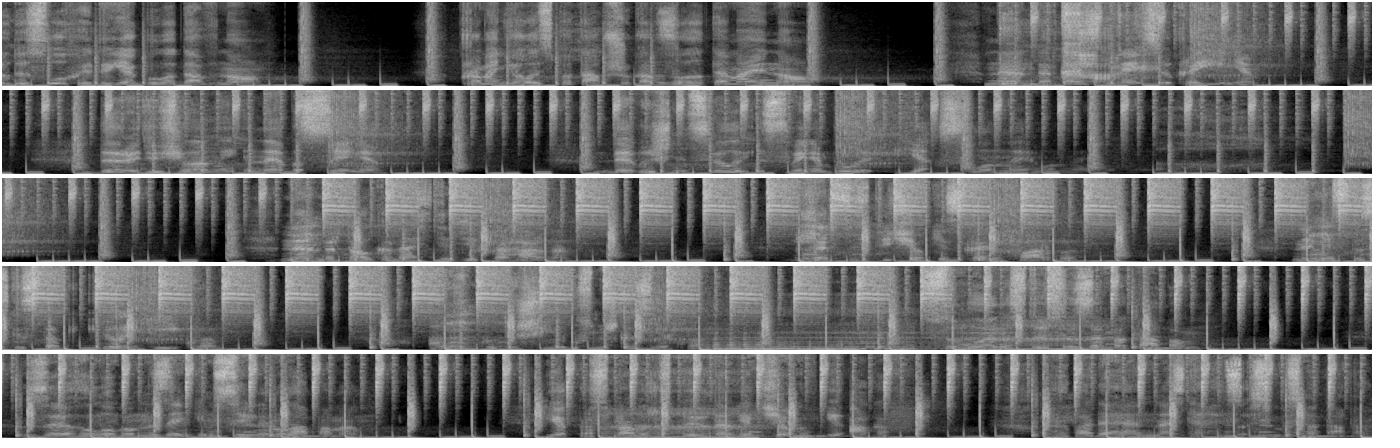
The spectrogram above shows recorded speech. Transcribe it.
Слухайте, як було давно. Кроманьолець Потап шукав золоте майно. Неандертальській несі Україні, де радючі лани і небо синє, де вишні цвіли і свиня були, як слони. Неандерталка Настя, дівка гарна, шерсті стрічок яскраві фарби, не місто з кісток і біленькі ікла, але куди ж її усмішка зникла? Сумує Настуся за потапом, за голубом низеньким сильним лапами, як про справи розповідав, як Чехов і Аков, пропадає Настя зовсім без потапа.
